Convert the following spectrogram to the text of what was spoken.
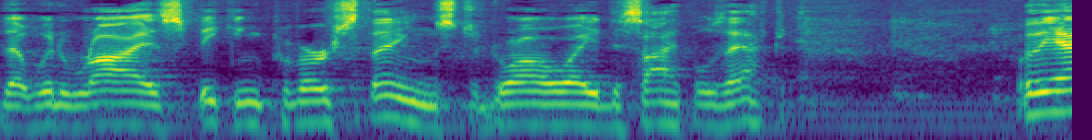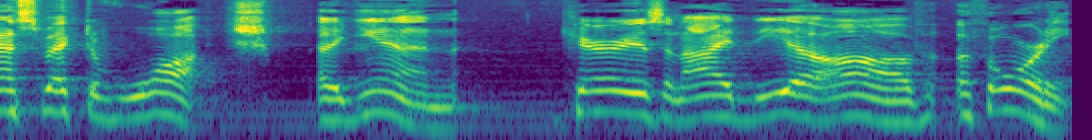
that would arise speaking perverse things to draw away disciples after them. Well, the aspect of watch, again, carries an idea of authority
